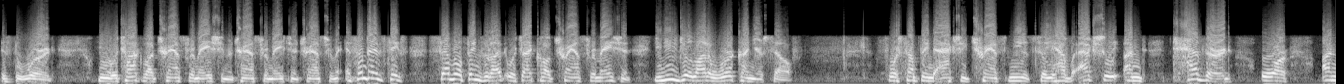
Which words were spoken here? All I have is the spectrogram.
is the word. You know, we talk about transformation and transformation and transformation. And sometimes it takes several things that I, which I call transformation. You need to do a lot of work on yourself for something to actually transmute. So you have actually untethered or un,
